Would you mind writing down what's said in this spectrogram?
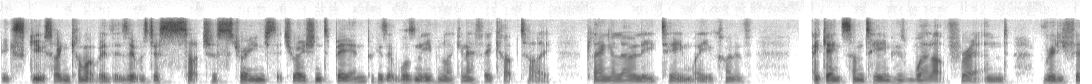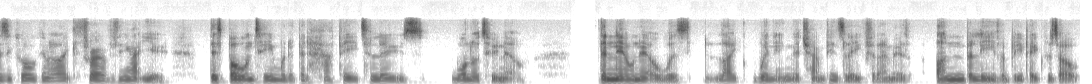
excuse I can come up with is it was just such a strange situation to be in because it wasn't even like an FA Cup tie playing a lower league team where you're kind of against some team who's well up for it and really physical, going to like throw everything at you. this Bolton team would have been happy to lose one or two nil. The nil nil was like winning the Champions League for them. It was unbelievably big result,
